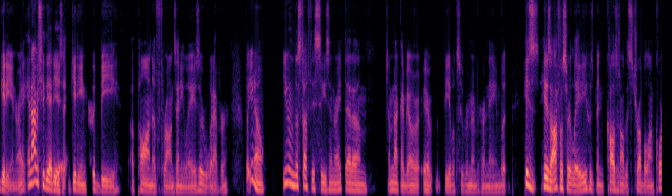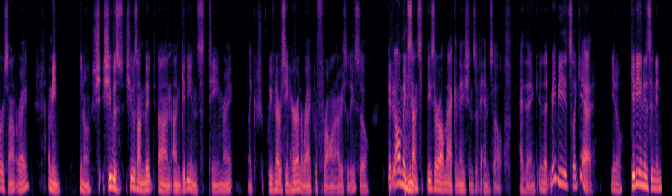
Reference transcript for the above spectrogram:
Gideon, right? And obviously the idea is that Gideon could be a pawn of Thrawn's anyways or whatever. But you know, even the stuff this season, right? That um, I'm not going to be able to, be able to remember her name, but his his officer lady who's been causing all this trouble on Coruscant, right? I mean, you know, she, she was she was on mid on on Gideon's team, right? Like we've never seen her interact with Thrawn, obviously. So it all makes Mhm. sense that these are all machinations of himself, I think, and that maybe it's like, yeah, you know, Gideon is an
